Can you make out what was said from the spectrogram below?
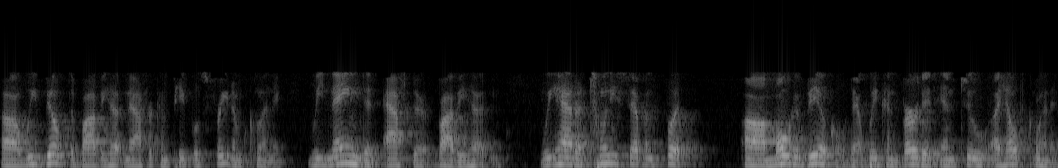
uh, we built the Bobby Hutton African People's Freedom Clinic. We named it after Bobby Hutton. We had a 27-foot uh, motor vehicle that we converted into a health clinic.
